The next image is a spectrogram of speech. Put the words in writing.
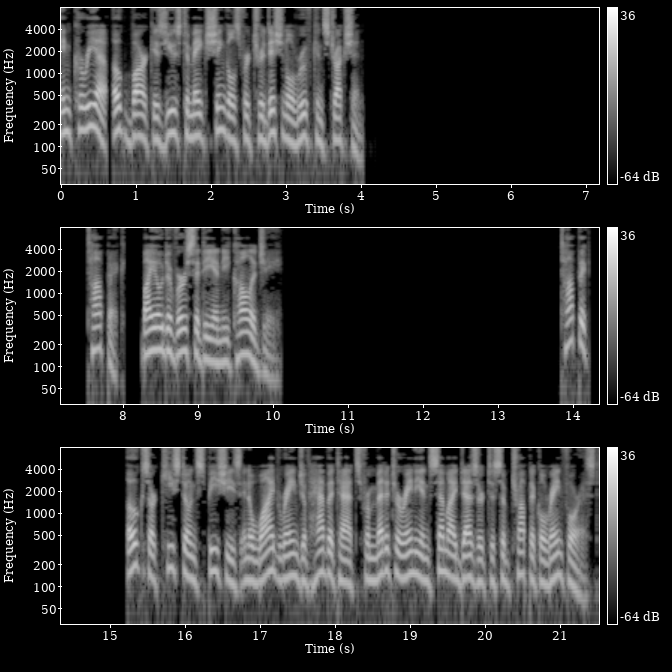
In Korea, oak bark is used to make shingles for traditional roof construction. Biodiversity and ecology Oaks are keystone species in a wide range of habitats from Mediterranean semi-desert to subtropical rainforest.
